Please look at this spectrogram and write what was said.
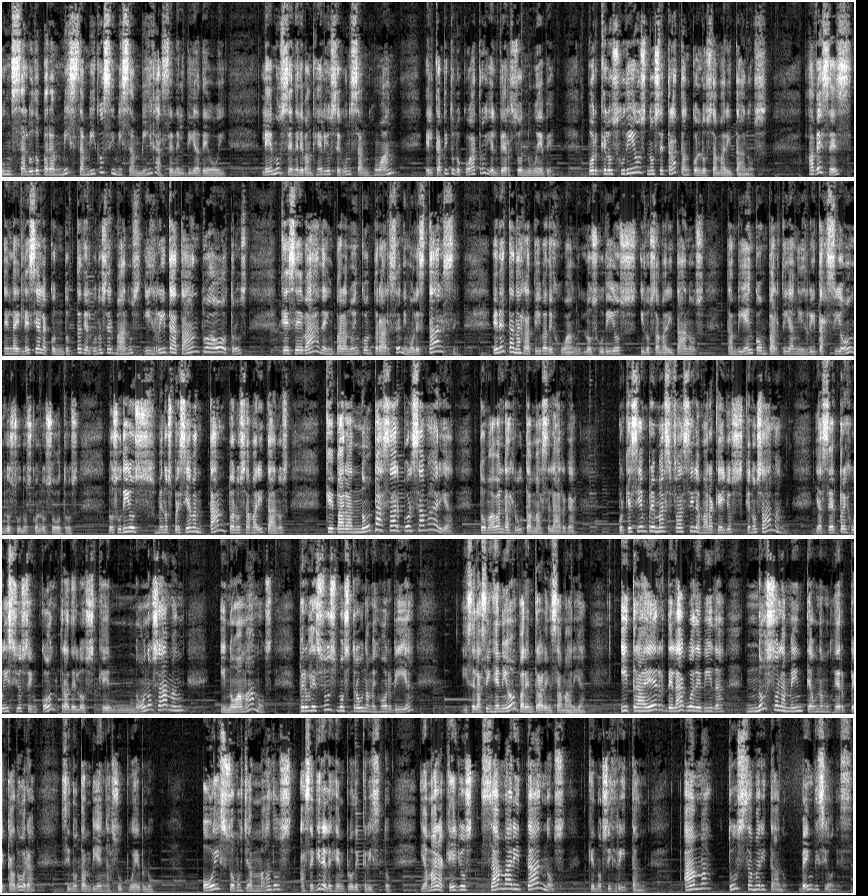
Un saludo para mis amigos y mis amigas en el día de hoy. Leemos en el Evangelio según San Juan, el capítulo 4 y el verso 9. Porque los judíos no se tratan con los samaritanos. A veces en la iglesia la conducta de algunos hermanos irrita tanto a otros que se evaden para no encontrarse ni molestarse. En esta narrativa de Juan, los judíos y los samaritanos también compartían irritación los unos con los otros. Los judíos menospreciaban tanto a los samaritanos que para no pasar por Samaria tomaban la ruta más larga, porque es siempre más fácil amar a aquellos que nos aman y hacer prejuicios en contra de los que no nos aman y no amamos. Pero Jesús mostró una mejor vía y se las ingenió para entrar en Samaria y traer del agua de vida no solamente a una mujer pecadora, sino también a su pueblo. Hoy somos llamados a seguir el ejemplo de Cristo y amar a aquellos samaritanos que nos irritan. Ama tu samaritano. Bendiciones.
